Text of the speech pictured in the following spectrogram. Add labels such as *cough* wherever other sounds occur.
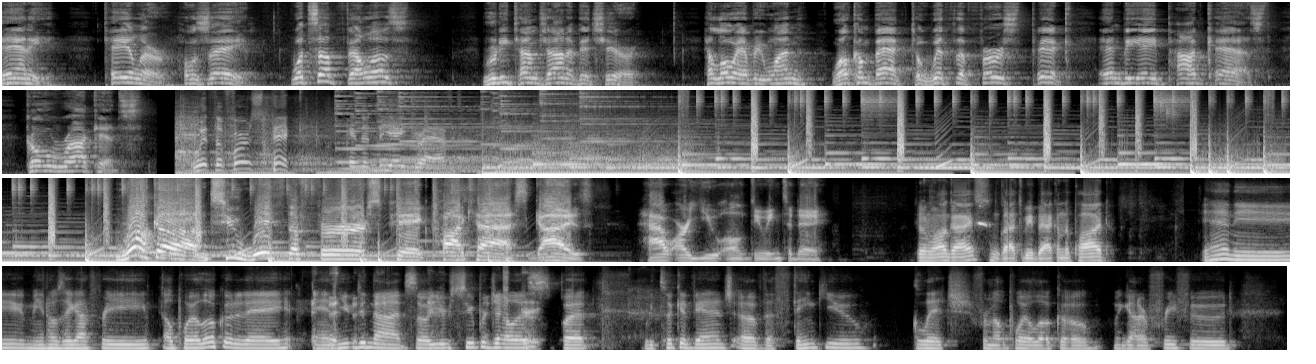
Danny, Taylor, Jose. What's up, fellas? Rudy Tomjanovich here. Hello, everyone. Welcome back to With the First Pick NBA podcast. Go Rockets. With the first pick in the NBA draft, Welcome to With the First Pick podcast. Guys, how are you all doing today? Doing well, guys. I'm glad to be back on the pod. Danny, me and Jose got free El Pollo Loco today, and you did not. So *laughs* you're super jealous, but we took advantage of the thank you glitch from El Pollo Loco. We got our free food.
